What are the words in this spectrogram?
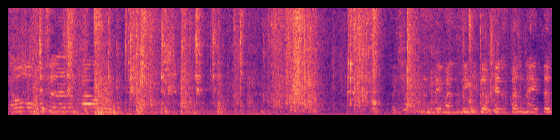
Nauubusan na ng power. Masyadong demanding ito filter na ito.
